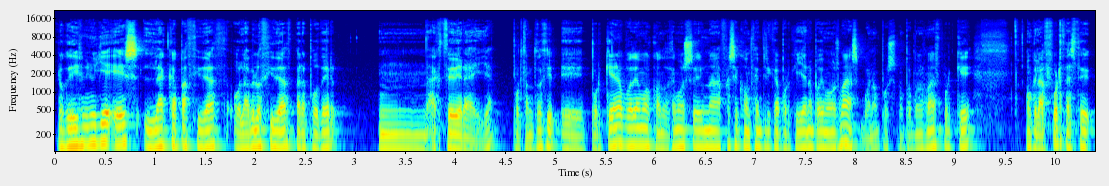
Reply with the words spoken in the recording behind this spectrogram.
Lo que disminuye es la capacidad o la velocidad para poder Mm, acceder a ella. Por tanto, decir, eh, ¿por qué no podemos, cuando hacemos una fase concéntrica, por qué ya no podemos más? Bueno, pues no podemos más porque, aunque la fuerza esté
